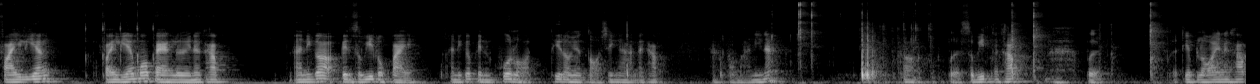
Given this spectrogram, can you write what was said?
ไฟเลี้ยงไฟเลี้ยงหม้อแปลงเลยนะครับ อันนี้ก็เป็นสวิตช์ออกไป อันนี้ก็เป็นขั้วหลอดที่เราจะต่อใช้งานนะครับอะประมาณนี้นะ ก็เปิดสวิตช์นะครับอะเปิดเปิดเรียบร้อยนะครับ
